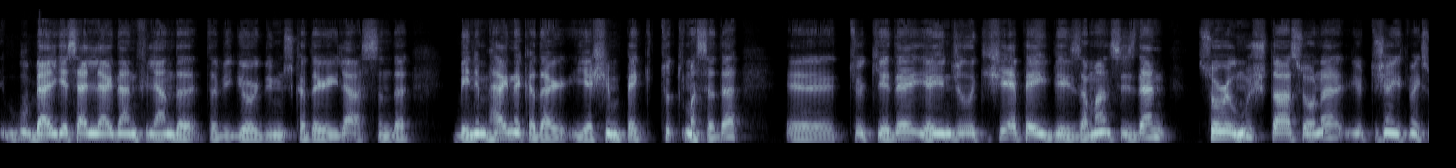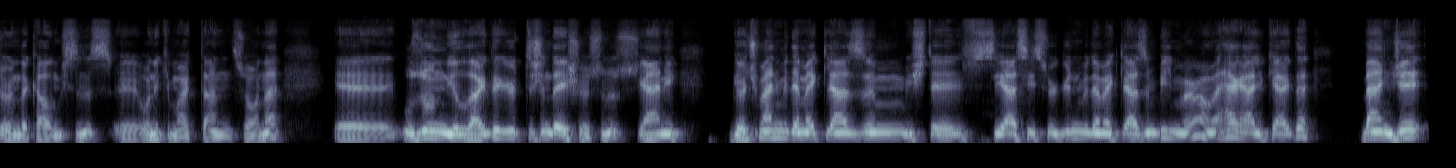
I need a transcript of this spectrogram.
bu belgesellerden filan da tabii gördüğümüz kadarıyla aslında benim her ne kadar yaşım pek tutmasa da e, Türkiye'de yayıncılık işi epey bir zaman sizden sorulmuş. Daha sonra yurt dışına gitmek zorunda kalmışsınız e, 12 Mart'tan sonra. E, uzun yıllardır yurt dışında yaşıyorsunuz. Yani göçmen mi demek lazım, işte siyasi sürgün mü demek lazım bilmiyorum ama her halükarda bence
